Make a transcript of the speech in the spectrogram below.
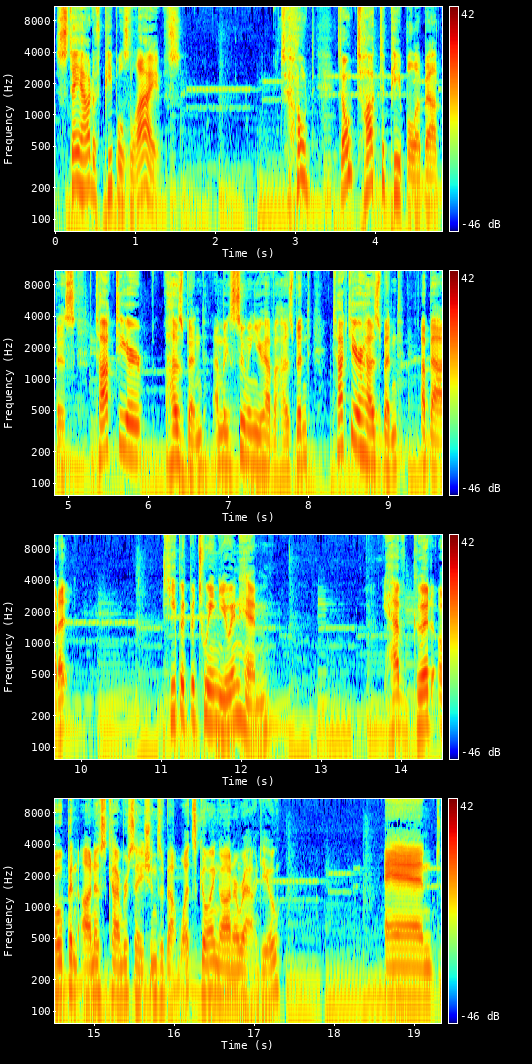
Stay out of people's lives. Don't don't talk to people about this. Talk to your husband. I'm assuming you have a husband. Talk to your husband about it keep it between you and him. Have good, open, honest conversations about what's going on around you. And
